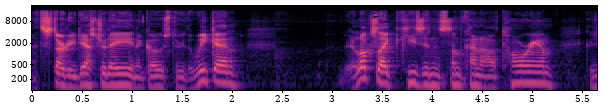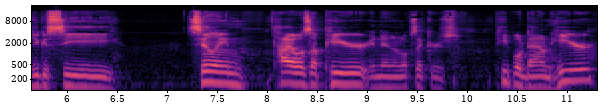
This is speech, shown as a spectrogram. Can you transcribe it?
It started yesterday and it goes through the weekend it looks like he's in some kind of auditorium because you can see ceiling tiles up here, and then it looks like there's people down here,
